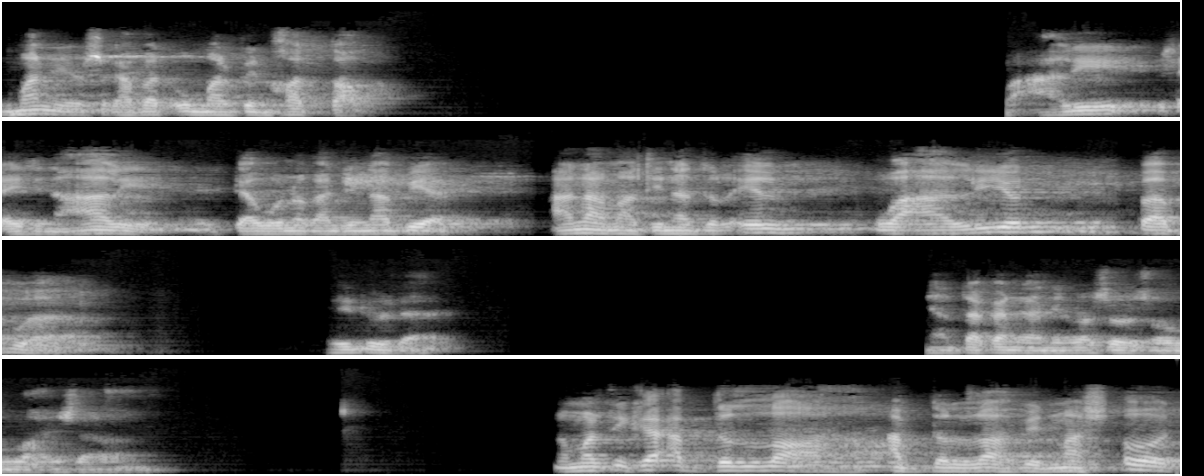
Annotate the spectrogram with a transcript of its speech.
Umar ya sahabat Umar bin Khattab. Wa Ali Sayyidina Ali dawuh kanjeng Nabi ya ana madinatul ilm wa aliyun babuha. Itu dah nyatakan kanjeng Rasul sallallahu alaihi wasallam. Nomor tiga Abdullah. Abdullah bin Mas'ud.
